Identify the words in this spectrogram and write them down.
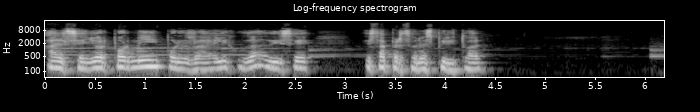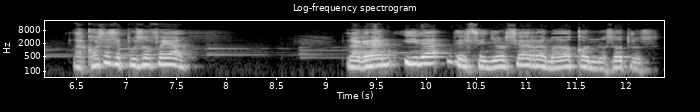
al Señor por mí, por Israel y Judá, dice esta persona espiritual. La cosa se puso fea. La gran ira del Señor se ha derramado con nosotros,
